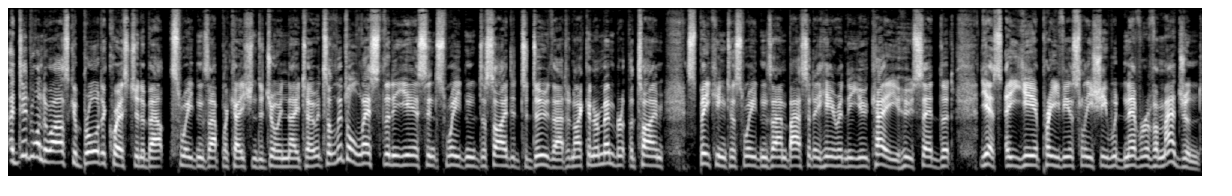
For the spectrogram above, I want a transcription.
I did want to ask a broader question about Sweden's application to join NATO. It's a little less than a year since Sweden decided to do that, and I can remember at the time speaking to Sweden's ambassador here in the UK, who said that, yes, a year previously she would never have imagined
